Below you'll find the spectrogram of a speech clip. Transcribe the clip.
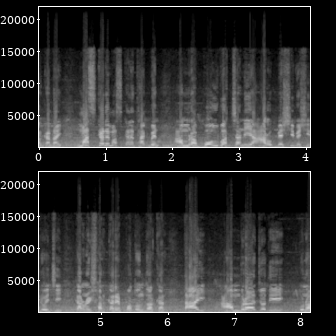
দরকার নাই, মাঝখানে মাঝখানে থাকবেন, আমরা বউ বাচ্চা নিয়ে আরও বেশি বেশি রয়েছি, কারণ এই সরকারের পতন দরকার, তাই আমরা যদি কোনো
